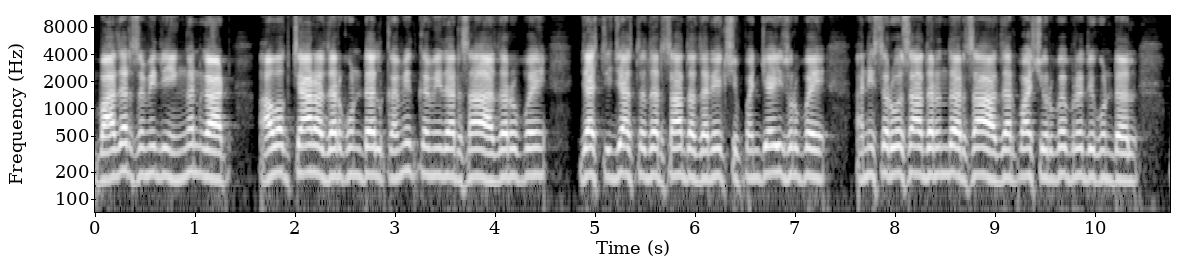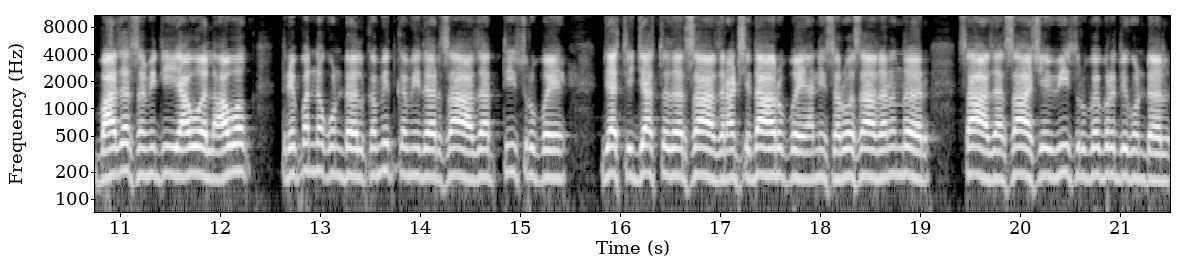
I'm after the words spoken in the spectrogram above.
बाजार समिती हिंगणघाट आवक चार हजार क्विंटल कमीत कमी दर सहा हजार रुपये जास्तीत जास्त दर सात हजार एकशे पंचेचाळीस रुपये आणि सर्वसाधारण दर सहा हजार पाचशे रुपये प्रति क्विंटल. बाजार समिती यावल आवक त्रेपन्न क्विंटल कमीत कमी दर सहा हजार तीस रुपये जास्तीत जास्त दर सहा हजार आठशे दहा रुपये आणि सर्वसाधारण दर सहा हजार सहाशे वीस रुपये प्रति क्विंटल.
